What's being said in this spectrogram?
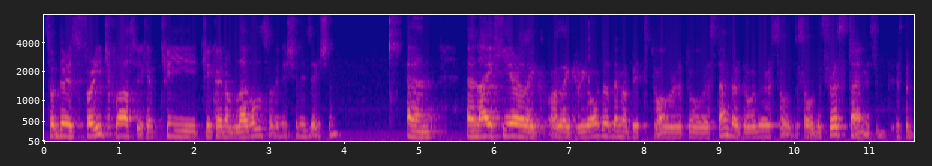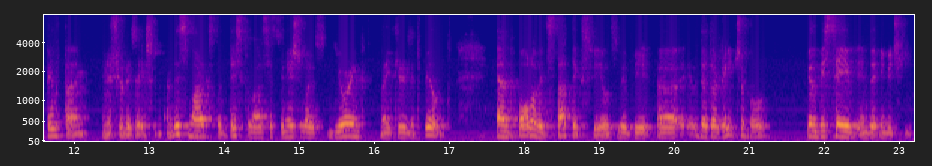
so there is for each class we have three three kind of levels of initialization, and and I here like or like reorder them a bit to our to our standard order. So so the first time is is the build time initialization, and this marks that this class is initialized during native image build and all of its statics fields will be uh, that are reachable will be saved in the image heap.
